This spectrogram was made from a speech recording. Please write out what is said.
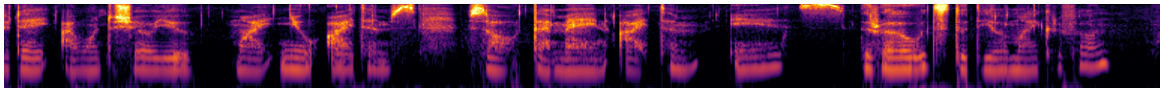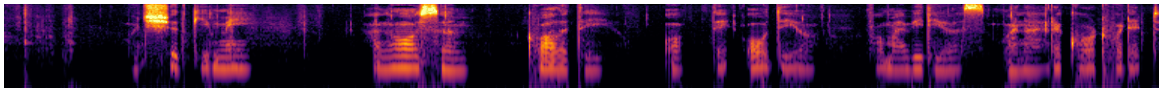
today I want to show you my new items. So the main item is the Rode Studio microphone, which should give me an awesome quality of the audio for my videos when I record with it.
